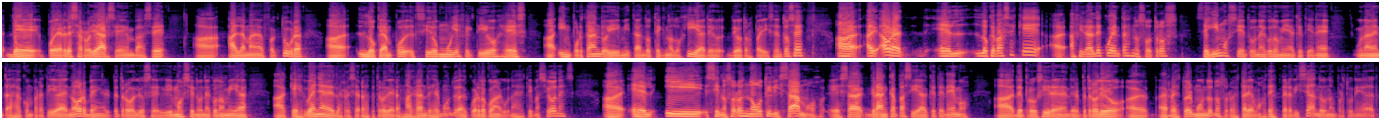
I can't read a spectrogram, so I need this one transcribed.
de poder desarrollarse en base a la manufactura, lo que han sido muy efectivos es importando e imitando tecnología de, de otros países. Entonces, ahora, lo que pasa es que a final de cuentas nosotros seguimos siendo una economía que tiene una ventaja comparativa enorme en el petróleo. Seguimos siendo una economía ah, que es dueña de las reservas petroleras más grandes del mundo, de acuerdo con algunas estimaciones. Ah, y si nosotros no utilizamos esa gran capacidad que tenemos ah, de producir y vender petróleo al resto del mundo, nosotros estaríamos desperdiciando una oportunidad.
